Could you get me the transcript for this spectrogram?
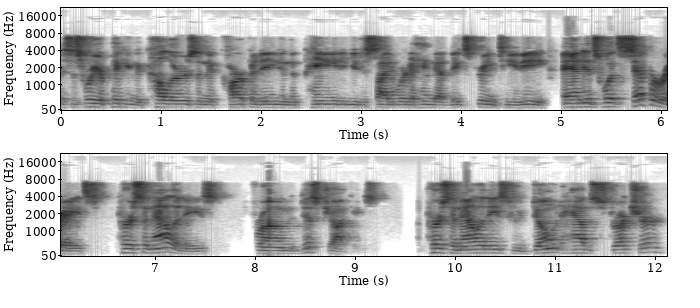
This is where you're picking the colors and the carpeting and the paint, and you decide where to hang that big screen TV. And it's what separates personalities from disc jockeys. Personalities who don't have structure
